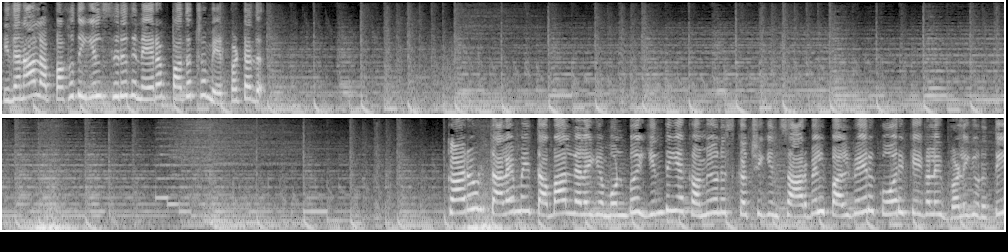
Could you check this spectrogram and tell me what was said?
இதனால் அப்பகுதியில் சிறிது நேரம் பதற்றம் ஏற்பட்டது. கரூர் தலைமை தபால் நிலையம் முன்பு இந்திய கம்யூனிஸ்ட் கட்சியின் சார்பில் பல்வேறு கோரிக்கைகளை வலியுறுத்தி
